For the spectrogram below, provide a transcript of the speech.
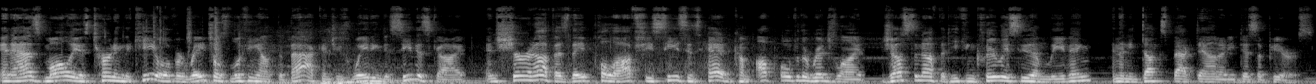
and as Molly is turning the key over, Rachel's looking out the back and she's waiting to see this guy. And sure enough, as they pull off, she sees his head come up over the ridgeline just enough that he can clearly see them leaving, and then he ducks back down and he disappears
